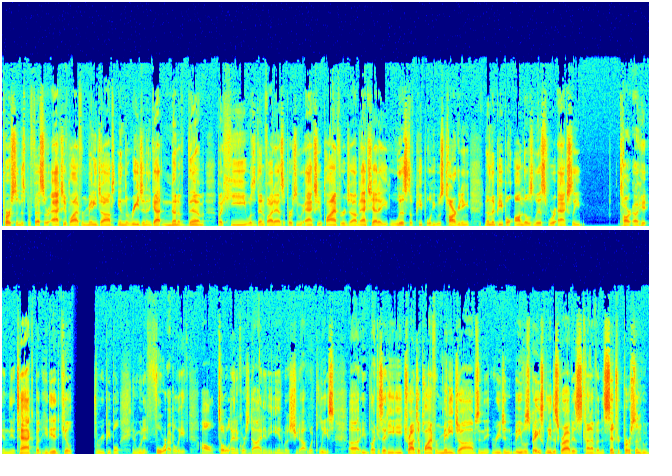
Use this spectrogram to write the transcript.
person, this professor, actually applied for many jobs in the region and got none of them. But he was identified as a person who actually applied for a job and actually had a list of people he was targeting. None of the people on those lists were actually tar- uh, hit in the attack, but he did kill three people and wounded four, I believe, all total, and of course died in the end with a shootout with police. Uh, he, like I said, he, he tried to apply for many jobs in the region. He was basically described as kind of an eccentric person who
